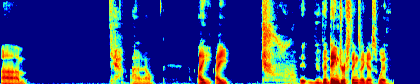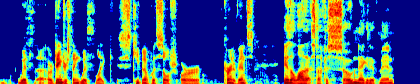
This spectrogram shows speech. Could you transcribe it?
Um, yeah, I don't know. I I it, the dangerous things, I guess, with with uh, or dangerous thing with like keeping up with social or current events is a lot of that stuff is so negative, man.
